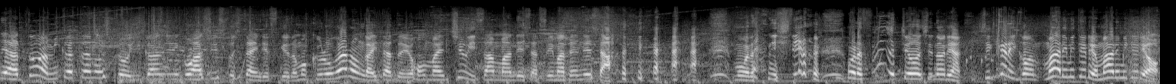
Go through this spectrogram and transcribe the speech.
であとは味方の人をいい感じにこうアシストしたいんですけども黒ガロンがいたというほんまに注意散漫でした。すいませんでした。もう何してる？ほらすぐ調子乗りやん。しっかりこう周り見てるよ。周り見てるよ。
